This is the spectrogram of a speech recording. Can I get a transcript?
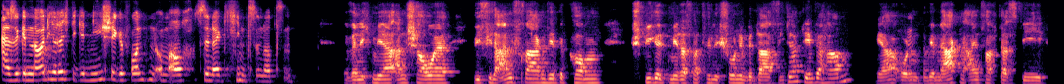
Also genau die richtige Nische gefunden, um auch Synergien zu nutzen. Wenn ich mir anschaue, wie viele Anfragen wir bekommen, spiegelt mir das natürlich schon den Bedarf wider, den wir haben. Ja, und wir merken einfach, dass die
